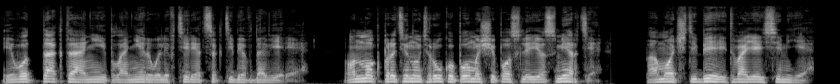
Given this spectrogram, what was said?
и вот так-то они и планировали втереться к тебе в доверие. Он мог протянуть руку помощи после ее смерти, помочь тебе и твоей семье,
